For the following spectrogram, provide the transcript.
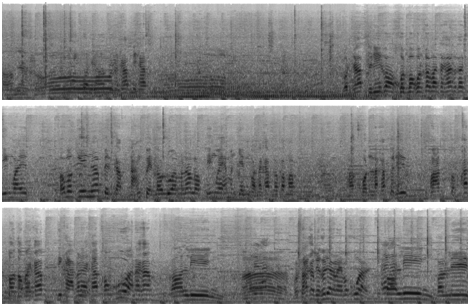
หอมนะโอ้นะครับนี่ครับโอ้คนครับทีนี้ก็คนพอคนเข้ามาทานแล้วก็ทิ้งไว้เพราะเมื่อกี้เนื้อเป็ดกับหนังเป็ดเรารวนมาแล้วเราทิ้งไว้ให้มันเย็นก่อนนะครับ แล้วก็มามาคนแล้วครับตอนนี้ผ่านขั้นตอนต่อไปครับ ที่ขาดไม่ได้ครับข้าวคั่วนะครับกอลิงอ่าภาษาเขมรเขาเรียกอะไรข้าวคั่วกอลิงบอลลีน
